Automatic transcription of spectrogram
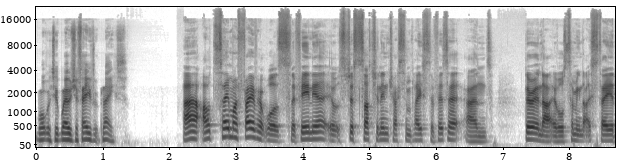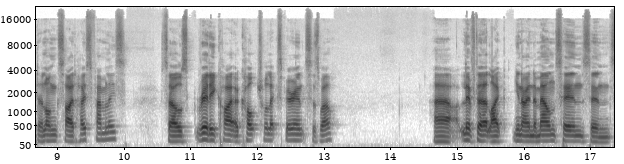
What was your, where was your favorite place uh, I would say my favourite was Slovenia. It was just such an interesting place to visit, and during that, it was something that I stayed alongside host families. So it was really quite a cultural experience as well. Uh, lived at like you know in the mountains, and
